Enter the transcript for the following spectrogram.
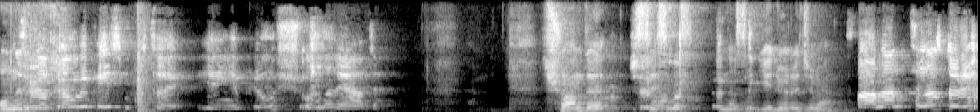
Onları Instagram ve Facebook'ta yayın yapıyormuş. Ondan herhalde. şu anda sesiniz nasıl geliyor acaba? Bağlantınız dur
